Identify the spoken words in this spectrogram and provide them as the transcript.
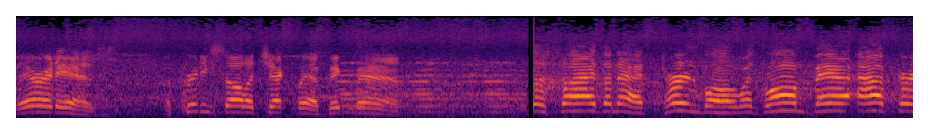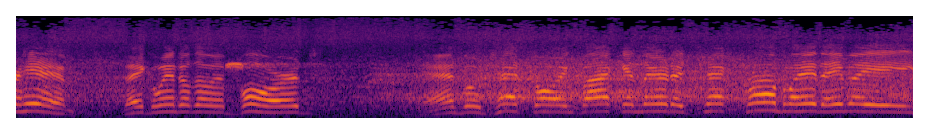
There it is. A pretty solid check by a big man. The side of the net. Turnbull with Lambert after him. They go into the boards. And Boutette going back in there to check Tremblay. They may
